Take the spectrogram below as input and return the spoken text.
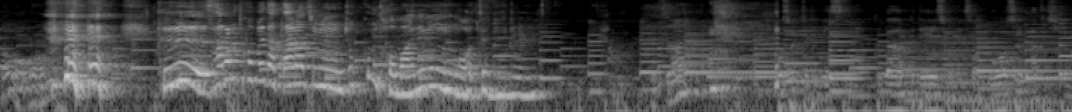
더 먹어. 그 사람 컵에다 따라주면 조금 더 많이 먹는 것 같아 물을. 됐어? 무엇을 드리겠으면 그가 그대의 손에서 무엇을 받으시겠느냐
